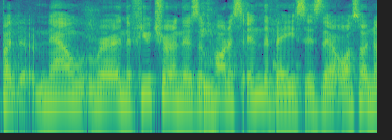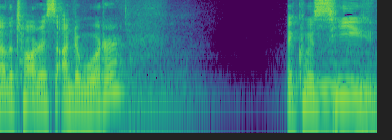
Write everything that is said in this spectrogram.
but now we're in the future, and there's a TARDIS in the base. Is there also another TARDIS underwater? Because he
